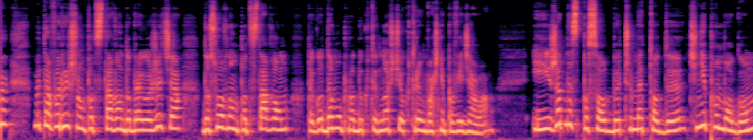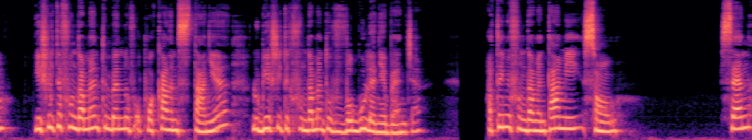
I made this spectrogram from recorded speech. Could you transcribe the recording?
metaforyczną podstawą dobrego życia, dosłowną podstawą tego domu produktywności, o którym właśnie powiedziałam. I żadne sposoby czy metody ci nie pomogą, jeśli te fundamenty będą w opłakanym stanie lub jeśli tych fundamentów w ogóle nie będzie. A tymi fundamentami są sen,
